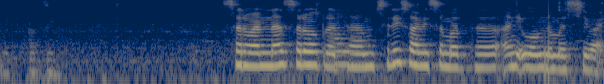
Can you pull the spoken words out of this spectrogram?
एकटाच आहे सर्वांना सर्वप्रथम श्री स्वामी समर्थ आणि ओम नम शिवाय.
